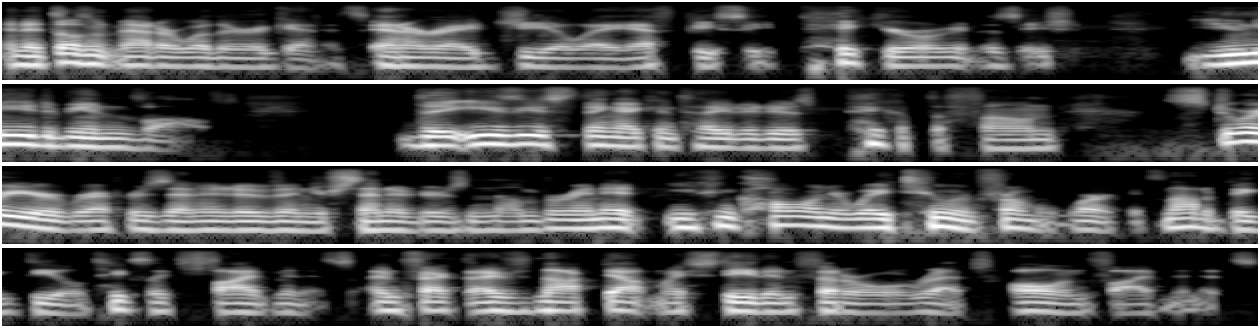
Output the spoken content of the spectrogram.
And it doesn't matter whether again it's NRA, GOA, FPC, pick your organization. You need to be involved. The easiest thing I can tell you to do is pick up the phone, store your representative and your senator's number in it. You can call on your way to and from work. It's not a big deal. It takes like five minutes. In fact, I've knocked out my state and federal reps all in five minutes.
